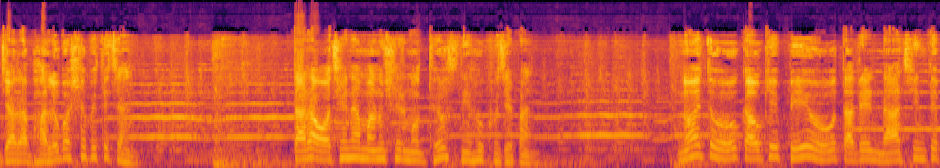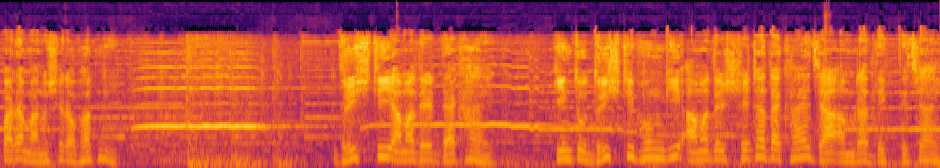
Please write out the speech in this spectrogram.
যারা ভালোবাসা পেতে চান, তারা অচেনা মানুষের মধ্যেও স্নেহ খুঁজে পান। নয়তো কাউকে পেয়েও তাদের না চিনতে পারা মানুষের অভাব নেই। দৃষ্টি আমাদের দেখায়, কিন্তু দৃষ্টিভঙ্গি আমাদের সেটা দেখায় যা আমরা দেখতে চাই।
